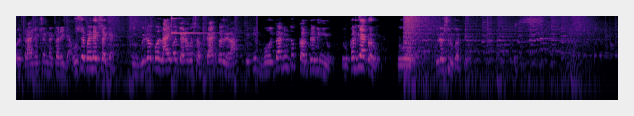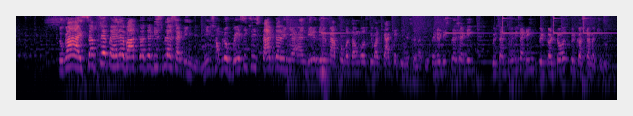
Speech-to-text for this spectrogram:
बट ट्रांजेक्शन में करे क्या? उससे पहले एक सेकंड तुम वीडियो को लाइक और चैनल को सब्सक्राइब कर देना, क्योंकि बोलता नहीं तो करते भी नहीं हो। तो कर दिया करो। तो वीडियो शुरू करते हो। तो गाइस सबसे पहले बात करते हैं डिस्प्ले सेटिंग की। मींस हम लोग बेसिक से स्टार्ट करेंगे एंड धीरे धीरे मैं आपको बताऊँगा उसके बाद क्या क्या चेंजेस करना चाहिए। पहले डिस्प्ले सेटिंग फिर सेंसिटिविटी सेटिंग फिर कंट्रोल फिर कस्टम एचडी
